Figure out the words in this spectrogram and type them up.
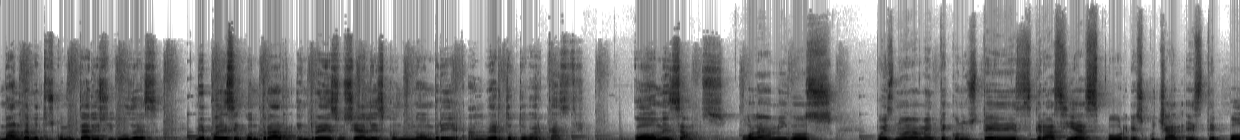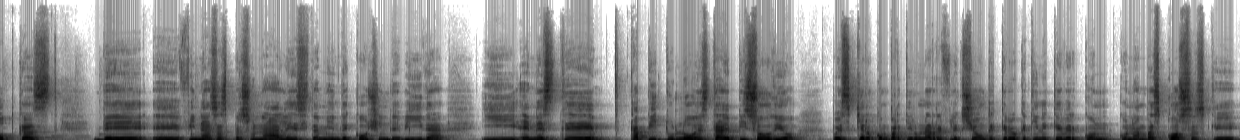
mándame tus comentarios y dudas. Me puedes encontrar en redes sociales con mi nombre Alberto Tobar Castro. Comenzamos. Hola amigos, pues nuevamente con ustedes, gracias por escuchar este podcast de eh, finanzas personales y también de coaching de vida. Y en este capítulo, este episodio, pues quiero compartir una reflexión que creo que tiene que ver con, con ambas cosas, que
